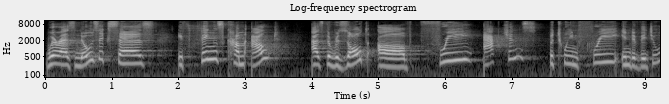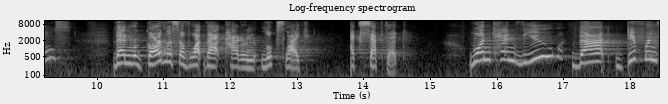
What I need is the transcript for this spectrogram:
Whereas Nozick says if things come out as the result of free actions between free individuals, then regardless of what that pattern looks like, accept it. One can view that difference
